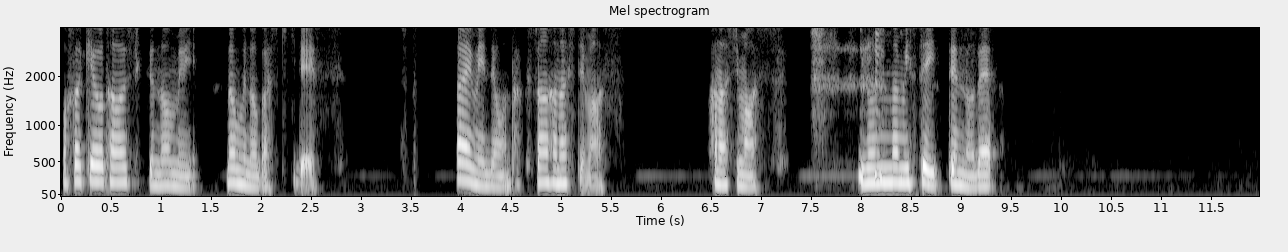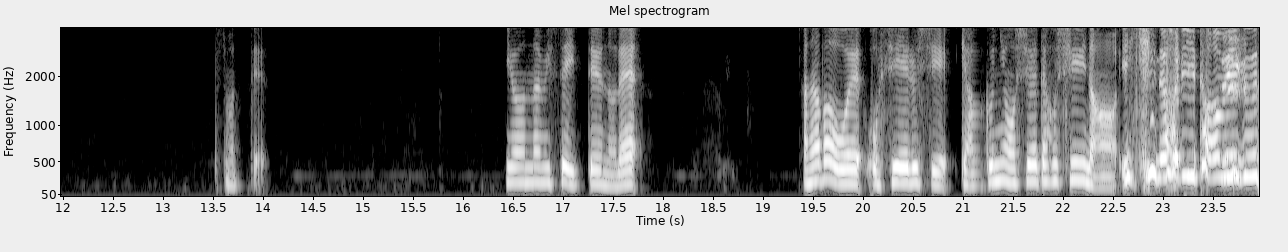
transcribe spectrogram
お酒を楽しく飲み飲むのが好きです。初対面でもたくさん話してます。話します。いろんな店行ってんので。ちょっと待って。いろんな店行ってるので、穴場をえ教えるし、逆に教えてほしいな。いきなりタメ口。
